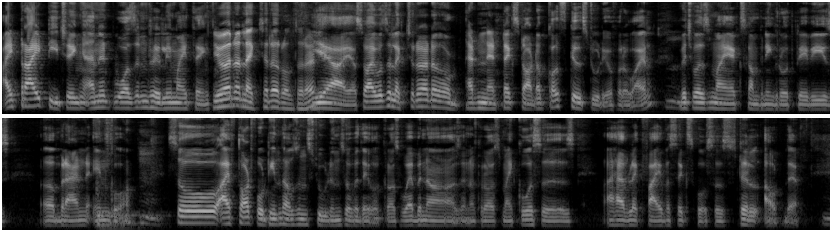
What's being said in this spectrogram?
I tried teaching, and it wasn't really my thing. You are a lecturer also, right? Yeah, yeah. So I was a lecturer at a at a EdTech startup called Skill Studio for a while, hmm. which was my ex company Growth Gravy's uh, brand in hmm. Goa. Hmm. So I've taught fourteen thousand students over there across webinars and across my courses. I have like five or six courses still out there. Hmm.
